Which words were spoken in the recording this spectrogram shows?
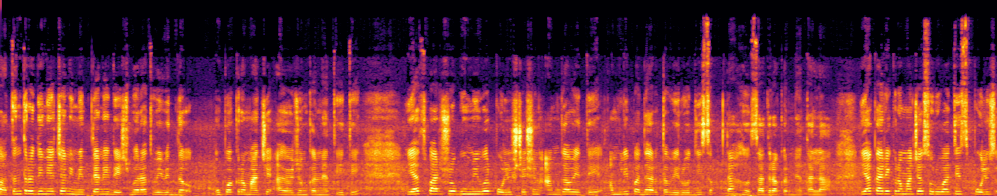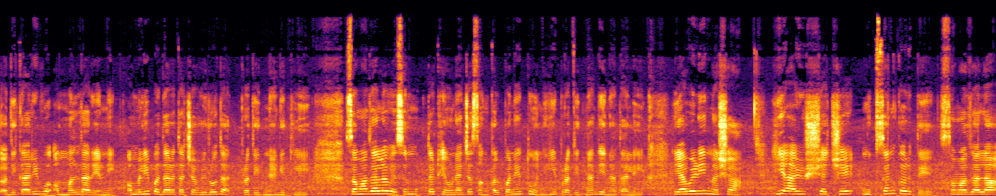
स्वातंत्र्य दिनाच्या निमित्ताने देशभरात विविध उपक्रमाचे आयोजन करण्यात येते. याच पार्श्वभूमीवर पोलीस स्टेशन आमगाव येथे अंमली पदार्थ विरोधी सप्ताह साजरा करण्यात आला. या कार्यक्रमाच्या सुरुवातीस पोलीस अधिकारी व अंमलदार यांनी अंमली पदार्थाच्या विरोधात प्रतिज्ञा घेतली. समाजाला व्यसनमुक्त ठेवण्याच्या संकल्पनेतून ही प्रतिज्ञा घेण्यात आली. यावेळी नशा ही आयुष्याचे नुकसान करते समाजाला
